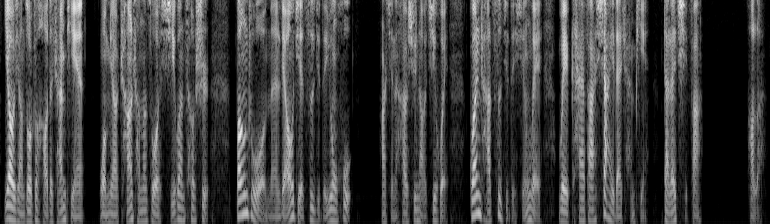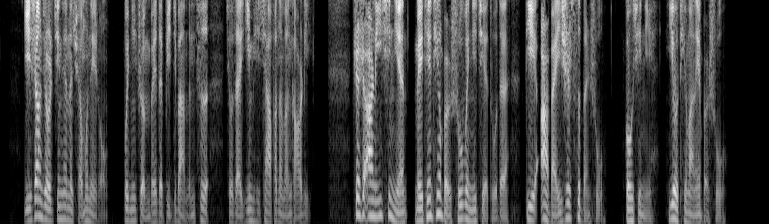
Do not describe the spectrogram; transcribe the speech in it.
要想做出好的产品，我们要常常的做习惯测试，帮助我们了解自己的用户，而且呢还要寻找机会观察自己的行为，为开发下一代产品带来启发。好了。以上就是今天的全部内容，为你准备的笔记本文字就在音频下方的文稿里。这是二零一七年每天听本书为你解读的第二百一十四本书，恭喜你又听完了一本书。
